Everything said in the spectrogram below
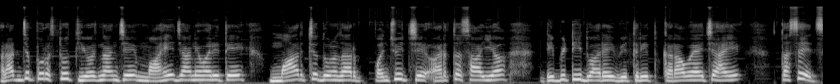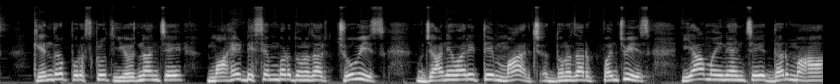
राज्य पुरस्कृत योजनांचे माहे जानेवारी ते मार्च दोन हजार पंचवीसचे अर्थसहाय्य डी बी टीद्वारे वितरित करावयाचे आहे. तसेच केंद्र पुरस्कृत योजनांचे माहे डिसेंबर दोन हजार चोवीस जानेवारी ते मार्च दोन हजार पंचवीस या महिन्यांचे दरमहा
